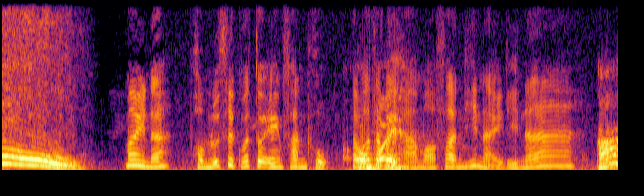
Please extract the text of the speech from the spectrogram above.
Oh! ๆไม่นะ ผมรู้สึ k ว่าตัวเองฟันผุแต่ว่า Oh จะ boy ไปหาหมอฟันที่ไหนดีนะ Huh?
